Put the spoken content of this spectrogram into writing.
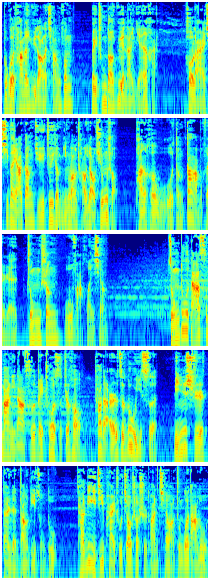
不过，他们遇到了强风，被冲到越南沿海。后来，西班牙当局追着明王朝要凶手，潘和武等大部分人终生无法还乡。总督达斯马里纳斯被戳死之后，他的儿子路易斯临时担任当地总督。他立即派出交涉使团前往中国大陆，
